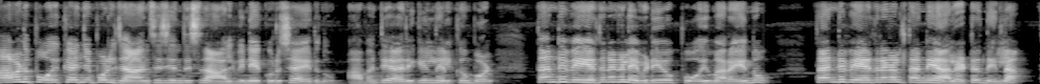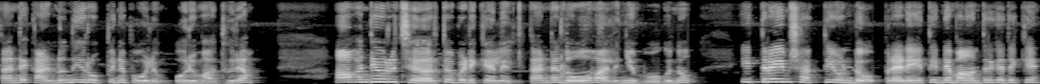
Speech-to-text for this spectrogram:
അവൾ പോയി കഴിഞ്ഞപ്പോൾ ജാൻസി ചിന്തിച്ചത് ആൽവിനെക്കുറിച്ചായിരുന്നു. അവന്റെ അരികിൽ നിൽക്കുമ്പോൾ തന്റെ വേദനകൾ എവിടെയോ പോയി മറയുന്നു. തന്റെ വേദനകൾ തന്നെ അലട്ടുന്നില്ല. തന്റെ കണ്ണുനീർ ഉപ്പിന് പോലും ഒരു മധുരം. അവന്റെ ഒരു ചേർത്ത് പിടിക്കലിൽ തന്റെ നോവ് അലിഞ്ഞു പോകുന്നു. ഇത്രയും ശക്തിയുണ്ടോ? പ്രണയത്തിന്റെ മാന്ത്രികതയ്ക്ക്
